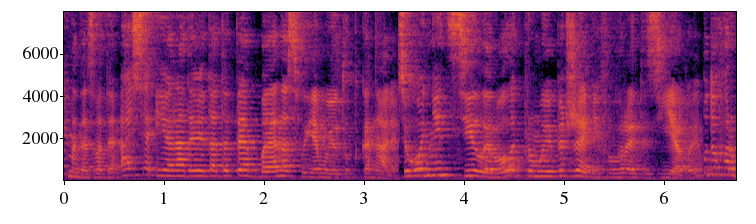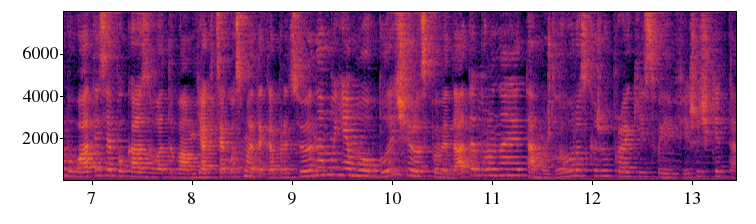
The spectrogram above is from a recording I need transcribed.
Привіт, мене звати Ася, і я рада вітати тебе на своєму ютуб каналі. Сьогодні цілий ролик про мої бюджетні фаворити з Єви. Буду фарбуватися, показувати вам, як ця косметика працює на моєму обличчі, розповідати про неї та можливо розкажу про якісь свої фішечки та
